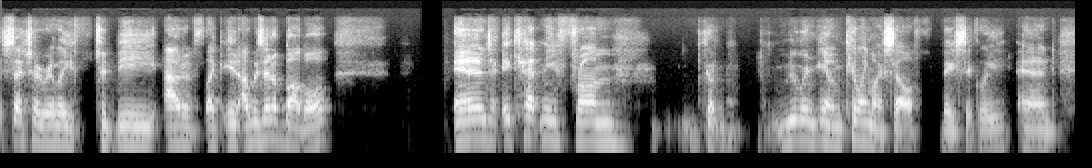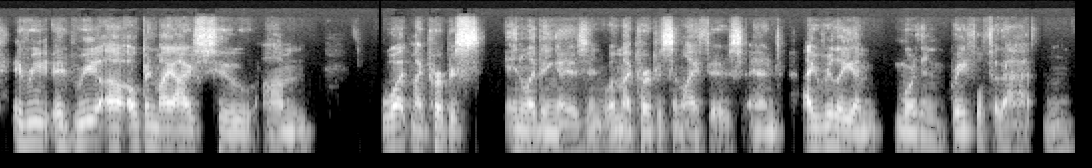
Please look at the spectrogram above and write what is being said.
such a relief to be out of like I was in a bubble, and it kept me from we were you know killing myself basically, and it re it re uh, opened my eyes to um, what my purpose in living is and what my purpose in life is, and I really am more than grateful for that. And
